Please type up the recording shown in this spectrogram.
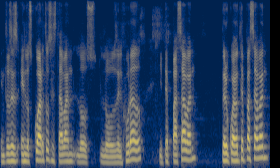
Entonces, en los cuartos estaban los, los del jurado y te pasaban, pero cuando te pasaban,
